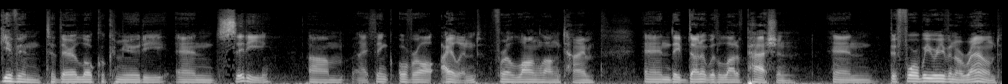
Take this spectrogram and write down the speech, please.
given to their local community and city, um, I think overall island, for a long, long time. And they've done it with a lot of passion. And before we were even around,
